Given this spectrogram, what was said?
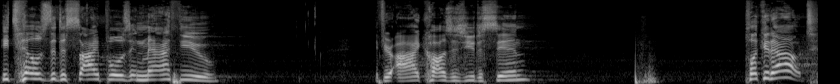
He tells the disciples in Matthew if your eye causes you to sin, pluck it out.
